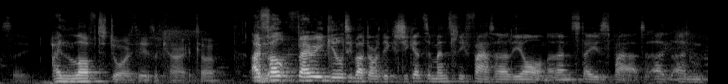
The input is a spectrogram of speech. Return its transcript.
So I loved Dorothy as a character. I felt very guilty about Dorothy because she gets immensely fat early on and then stays fat. And, and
